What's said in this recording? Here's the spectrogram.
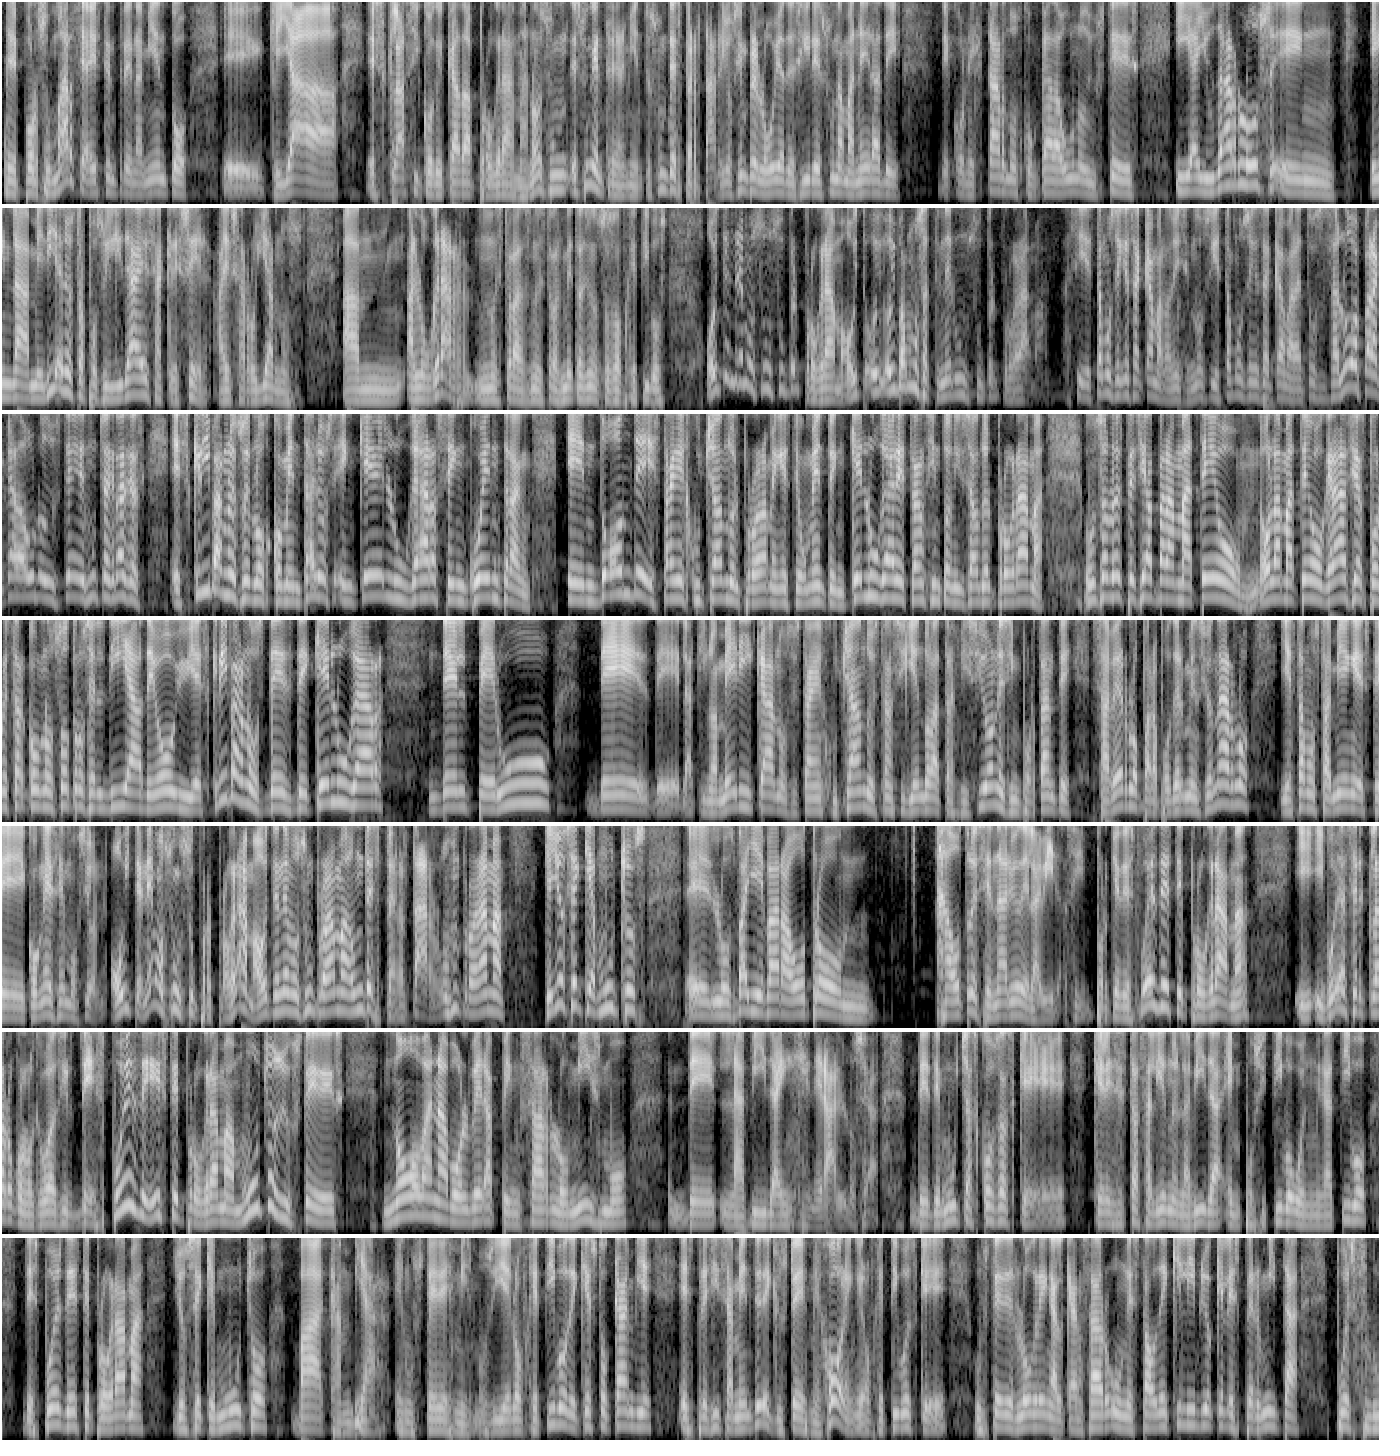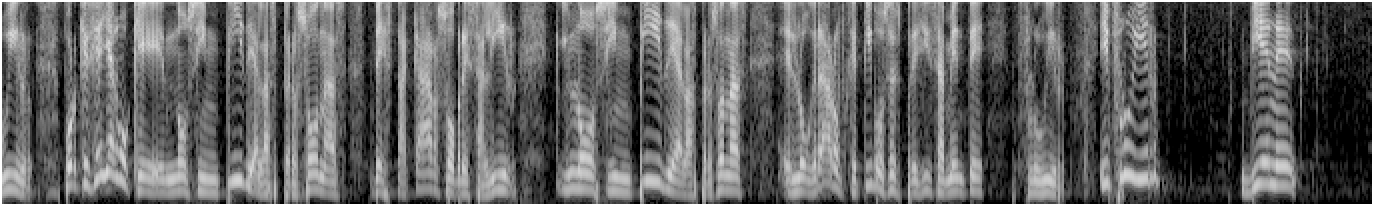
eh, por sumarse a este entrenamiento eh, que ya es clásico de cada programa, ¿no? Es un, es un entrenamiento, es un despertar, yo siempre lo voy a decir, es una manera de, de conectarnos con cada uno de ustedes y ayudarlos en, en la medida de nuestras posibilidades a crecer, a desarrollarnos, a, a lograr nuestras, nuestras metas y nuestros objetivos. Hoy tendremos un super programa, hoy, hoy, hoy vamos a tener un super programa. Así, estamos en esa cámara, me dicen, no, sí, estamos en esa cámara. Entonces, saludos para cada uno de ustedes, muchas gracias. Escríbanos en los comentarios en qué lugar se encuentran, en dónde están escuchando el programa en este momento, en qué lugar están sintonizando el programa. Un saludo especial para Mateo. Hola Mateo, gracias por estar con nosotros el día de hoy. Escríbanos desde qué lugar del Perú, de, de, Latinoamérica nos están escuchando, están siguiendo la transmisión. Es importante saberlo para poder mencionarlo y estamos también este, con esa emoción. Hoy tenemos un super programa, hoy tenemos un programa, un despertar, un programa que yo sé que a muchos eh, los va a llevar a otro a otro escenario de la vida, sí, porque después de este programa, y, voy a ser claro con lo que voy a decir, después de este programa, muchos de ustedes no van a volver a pensar lo mismo de la vida en general, o sea, de, de muchas cosas que, que, les está saliendo en la vida, en positivo o en negativo. Después de este programa, yo sé que mucho va a cambiar en ustedes mismos y el objetivo de que esto cambie es precisamente de que ustedes mejoren. El objetivo es que ustedes logren alcanzar un estado de equilibrio que les permita, pues, fluir. Porque si hay algo que nos impide a las personas destacar, sobresalir, nos impide a las personas eh, lograr objetivos es precisamente fluir. Y fluir viene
